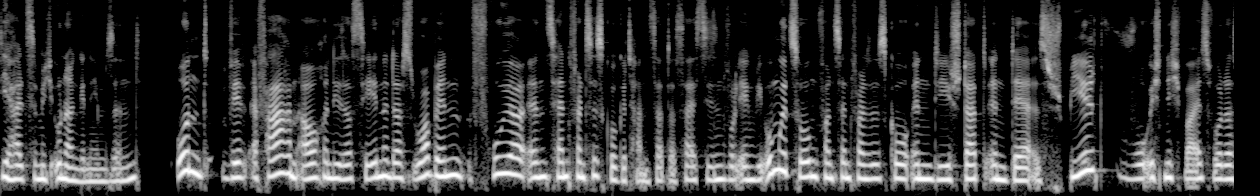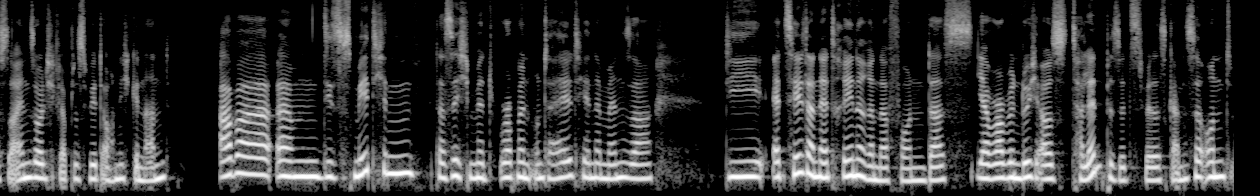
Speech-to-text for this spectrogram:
die halt ziemlich unangenehm sind. Und wir erfahren auch in dieser Szene, dass Robin früher in San Francisco getanzt hat. Das heißt, sie sind wohl irgendwie umgezogen von San Francisco in die Stadt, in der es spielt, wo ich nicht weiß, wo das sein soll. Ich glaube, das wird auch nicht genannt. Aber ähm, dieses Mädchen, das sich mit Robin unterhält hier in der Mensa, die erzählt dann der Trainerin davon, dass ja Robin durchaus Talent besitzt für das Ganze und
